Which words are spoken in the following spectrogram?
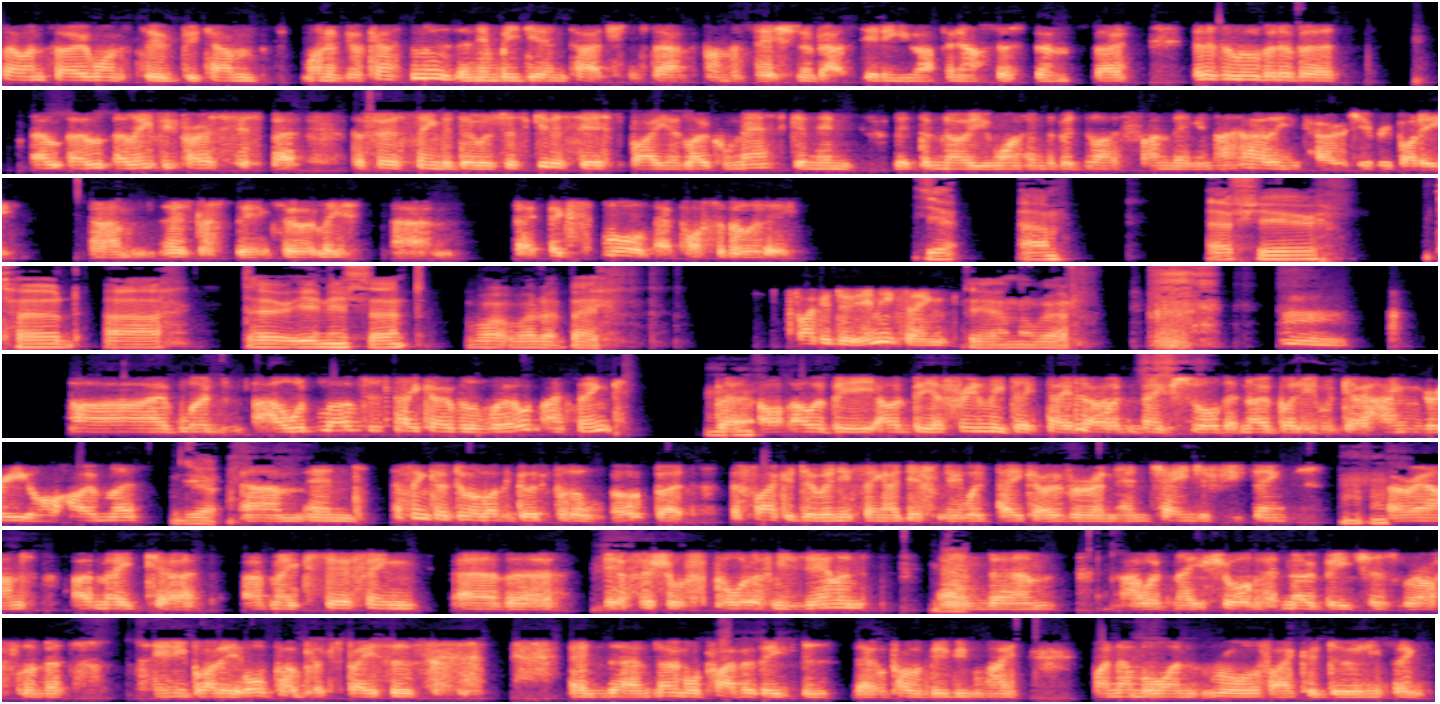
so and so wants to become one of your customers, and then we get in touch and start the conversation about setting you up in our system. So it is a little bit of a a, a, lengthy process, but the first thing to do is just get assessed by your local NASC and then let them know you want individualised funding. And I highly encourage everybody um, who's listening to at least um, explore that possibility. Yeah. Um, if you could uh, do anything, what would it be? If I could do anything? Yeah, in the world. hmm. I would I would love to take over the world. I think, mm-hmm. but I, I, would be I would be a friendly dictator. I would make sure that nobody would go hungry or homeless. Yeah. Um, and I think I'd do a lot of good for the world. But if I could do anything, I definitely would take over and, and change a few things mm-hmm. around. I'd make uh, I'd make surfing uh, the the official sport of New Zealand, yeah. and um, I would make sure that no beaches were off limits to anybody or public spaces. and um, no more private beaches. That would probably be my my number one rule if I could do anything.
